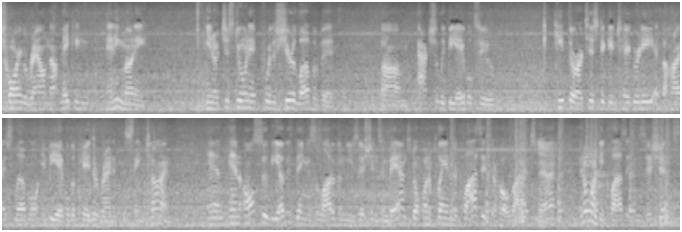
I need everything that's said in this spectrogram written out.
touring around, not making any money, you know, just doing it for the sheer love of it, um, actually be able to keep their artistic integrity at the highest level and be able to pay their rent at the same time. And and also the other thing is a lot of the musicians and bands don't want to play in their closet their whole lives, man. They don't want to be closet musicians.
